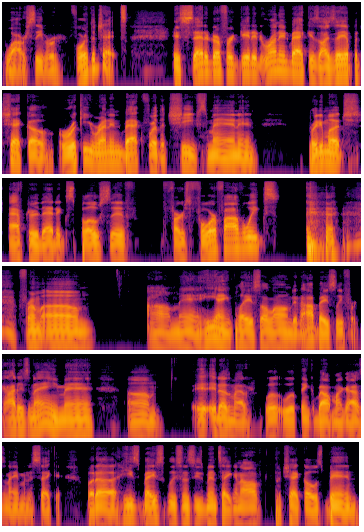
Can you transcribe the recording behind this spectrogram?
wide receiver for the Jets. His set it or forget it running back is Isaiah Pacheco, rookie running back for the Chiefs, man. And pretty much after that explosive first four or five weeks from um oh man, he ain't played so long that I basically forgot his name, man. Um it, it, doesn't matter. We'll we'll think about my guy's name in a second. But uh he's basically since he's been taken off, Pacheco's been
